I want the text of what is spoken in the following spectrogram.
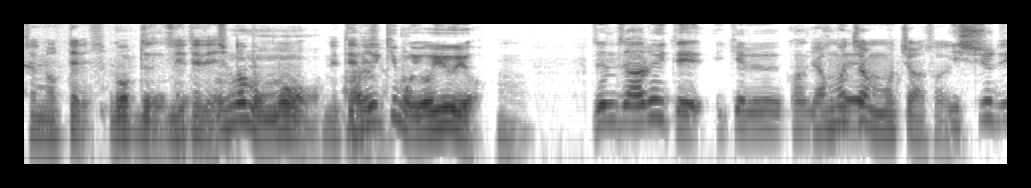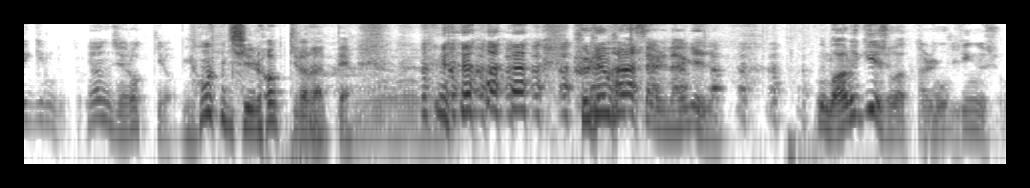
それ乗ってでしょ？乗ってですよ寝てでしょ？そんなもんもう寝てでしょ？歩きも余裕よ。うん。全然歩いて行ける感いじで。やもちろんもちろんそうで一す周できるんだ46キロ。46キロだって。フルマラソンより長いじゃん。でも歩きでしょ？だってウォーキングでしょ。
